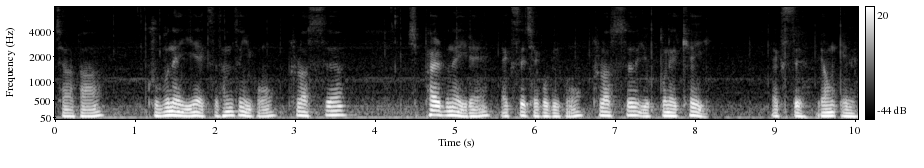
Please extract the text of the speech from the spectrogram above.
자, 봐. 9분의 2의 x 3승이고, 플러스 18분의 1의 x 제곱이고, 플러스 6분의 k, x 0, 1.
